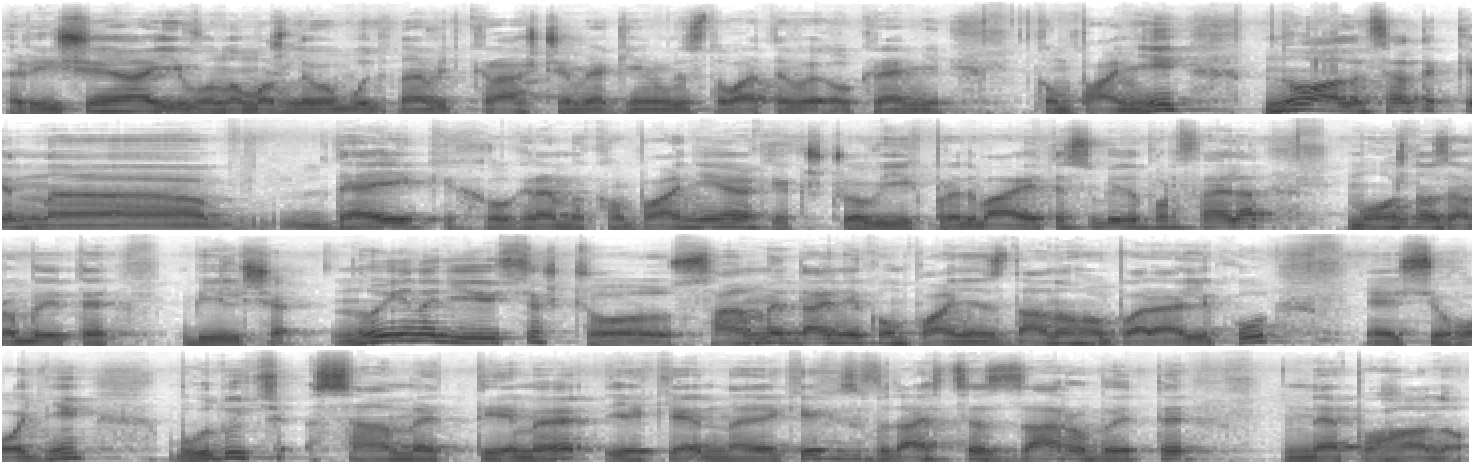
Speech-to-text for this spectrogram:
рішення, і воно можливо буде навіть кращим, як інвестувати в окремі компанії. Ну але все-таки на деяких окремих компаніях, якщо ви їх придбаєте собі до портфеля, можна заробити більше. Ну і надіюся, що саме дані компанії з даного переліку е, сьогодні будуть саме тими, які, на яких вдасться заробити непогано.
